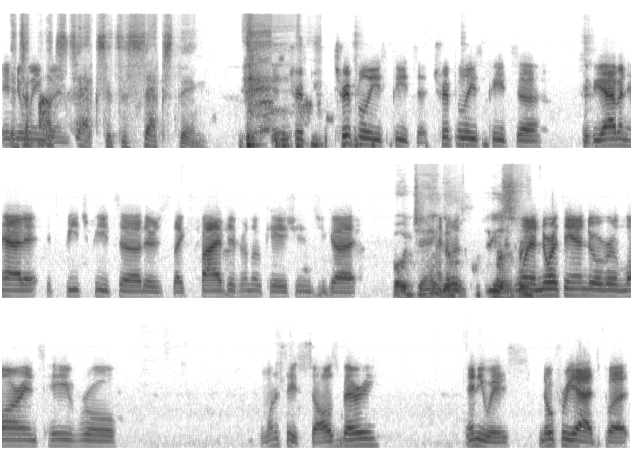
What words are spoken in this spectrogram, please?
in it's New about England sex. It's a sex thing. is Tri- Tripoli's Pizza. Tripoli's Pizza. If you haven't had it, it's beach pizza. There's like five different locations. You got I know Bojangles. there's- Bojangles there's one in North Andover, Lawrence, Haverhill. I want to say Salisbury. Anyways, no free ads, but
